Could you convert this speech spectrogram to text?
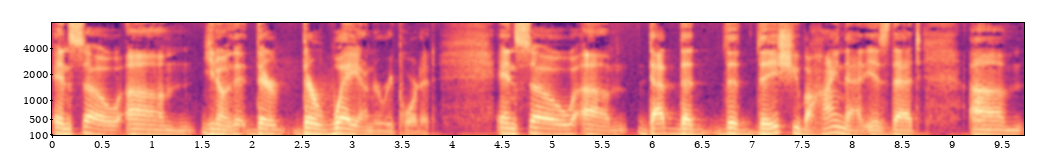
and so um, you know they're they're way underreported, and so um, that the the the issue behind that is that um,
